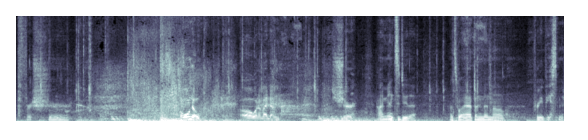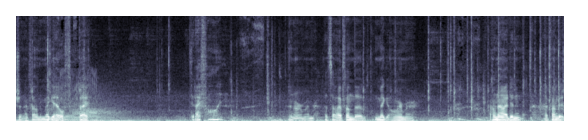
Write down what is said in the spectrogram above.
for sure. Oh no! Oh, what have I done? Sure. I meant to do that. That's what happened in the previous mission. I found a mega health by... Did I fall in? I don't remember. That's how I found the mega armor. Oh no, I didn't. I found it...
